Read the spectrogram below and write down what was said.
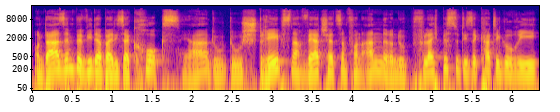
Und da sind wir wieder bei dieser Krux, ja. Du, du strebst nach Wertschätzung von anderen. Du, vielleicht bist du diese Kategorie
